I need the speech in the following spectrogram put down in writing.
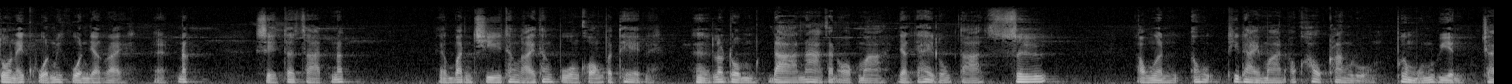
ตัวไหนควรไม่ควรอย่างไร นักเศรษฐศาสตร์นักบัญชีทั้งหลายทั้งปวงของประเทศเนี่ยระดมดาหน้ากันออกมา อยากจะให้หลวงตาซื้อ เอาเงินเอาที่ได้มาเอาเข้าคลังหลวง เพื่อหมุนเวียนใช้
